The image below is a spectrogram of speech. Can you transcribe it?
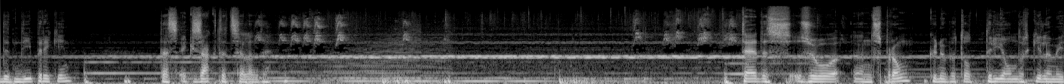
de dieperik in. Dat is exact hetzelfde. Tijdens zo'n sprong kunnen we tot 300 km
